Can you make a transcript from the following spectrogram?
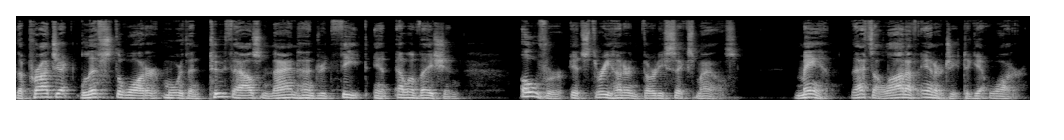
The project lifts the water more than 2,900 feet in elevation over its 336 miles. Man, that's a lot of energy to get water.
